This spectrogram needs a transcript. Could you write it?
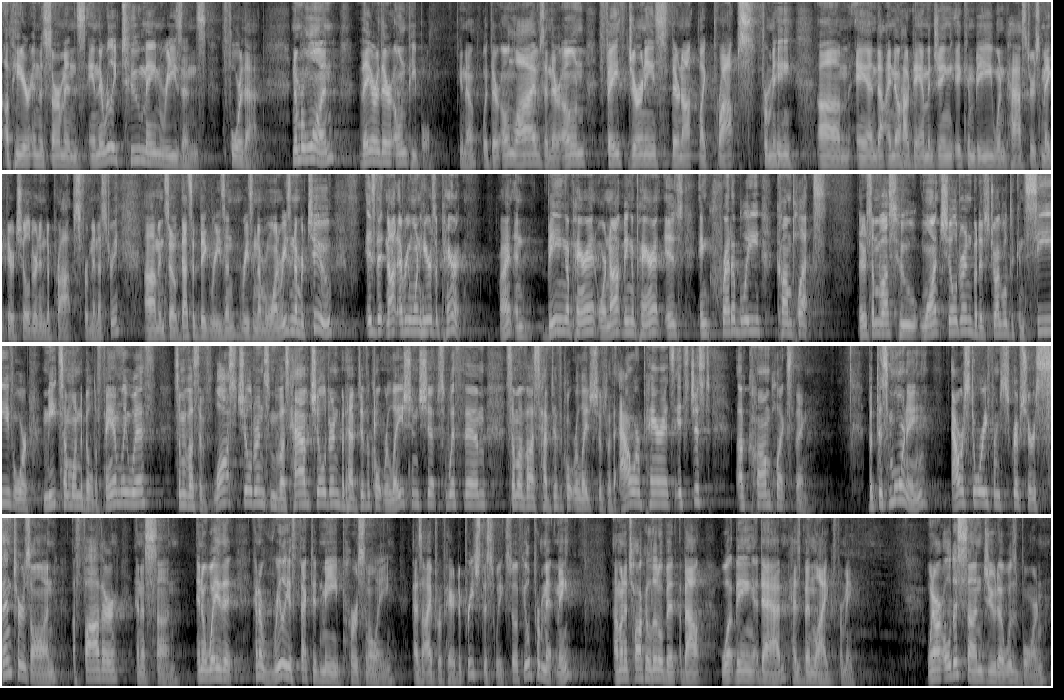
up here in the sermons, and there are really two main reasons for that. Number one, they are their own people, you know, with their own lives and their own faith journeys. They're not like props for me. Um, and I know how damaging it can be when pastors make their children into props for ministry. Um, and so that's a big reason, reason number one. Reason number two is that not everyone here is a parent, right? And being a parent or not being a parent is incredibly complex. There's some of us who want children but have struggled to conceive or meet someone to build a family with. Some of us have lost children. Some of us have children, but have difficult relationships with them. Some of us have difficult relationships with our parents. It's just a complex thing. But this morning, our story from Scripture centers on a father and a son in a way that kind of really affected me personally as I prepared to preach this week. So if you'll permit me, I'm going to talk a little bit about what being a dad has been like for me. When our oldest son, Judah, was born,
